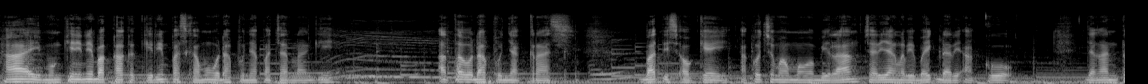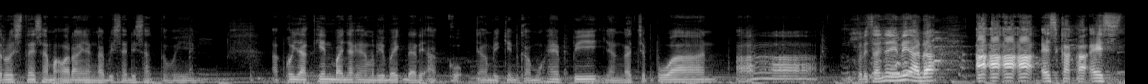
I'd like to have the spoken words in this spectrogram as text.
Hai, mungkin ini bakal kekirim pas kamu udah punya pacar lagi atau udah punya crush. But it's okay. Aku cuma mau bilang cari yang lebih baik dari aku. Jangan terus stay sama orang yang gak bisa disatuin. Aku yakin banyak yang lebih baik dari aku, yang bikin kamu happy, yang gak cepuan. Ah, tulisannya ini ada A A A A S K K S.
